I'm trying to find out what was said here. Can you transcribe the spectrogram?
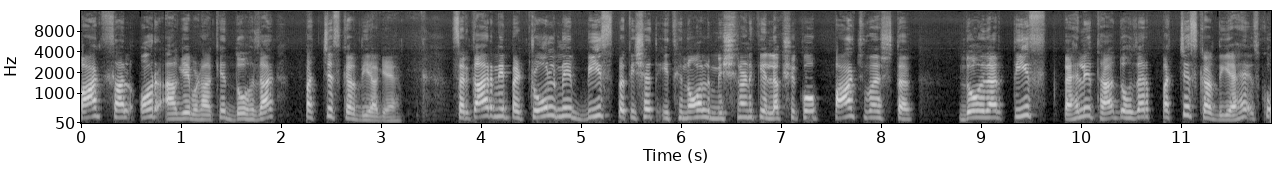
पाँच साल और आगे बढ़ा के 2025 कर दिया गया है। सरकार ने पेट्रोल में 20 प्रतिशत इथेनॉल मिश्रण के लक्ष्य को पाँच वर्ष तक 2030 पहले था 2025 कर दिया है, इसको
